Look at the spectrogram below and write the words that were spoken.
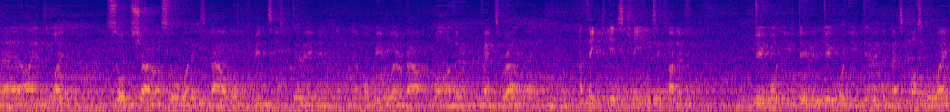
uh, I, I saw the show, I saw what it was about, what the communities were doing, and, and, and what we were about, and what other events were out there. I think it's key to kind of do what you do and do what you do in the best possible way.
